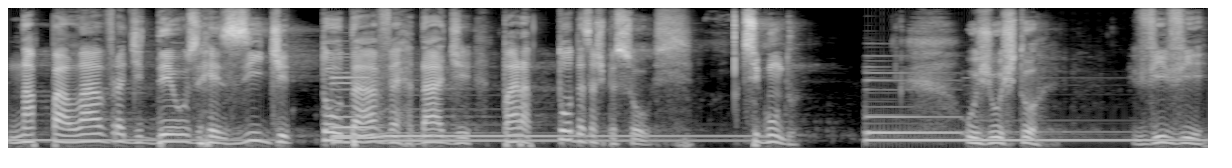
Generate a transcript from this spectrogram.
na palavra de Deus reside toda a verdade para todas as pessoas. Segundo, o justo vive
